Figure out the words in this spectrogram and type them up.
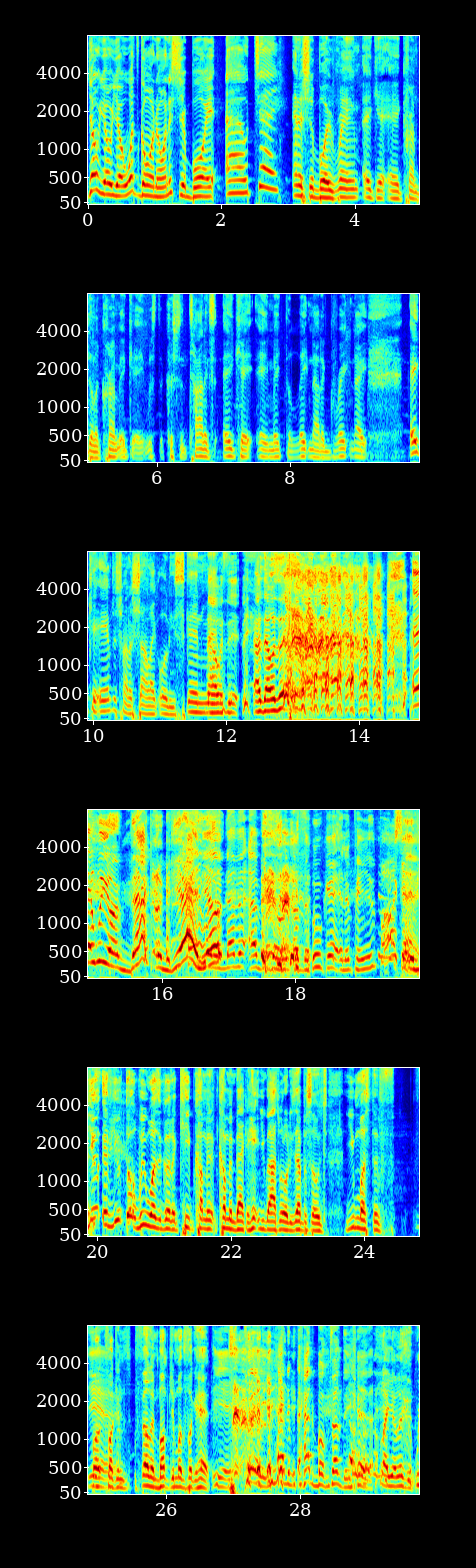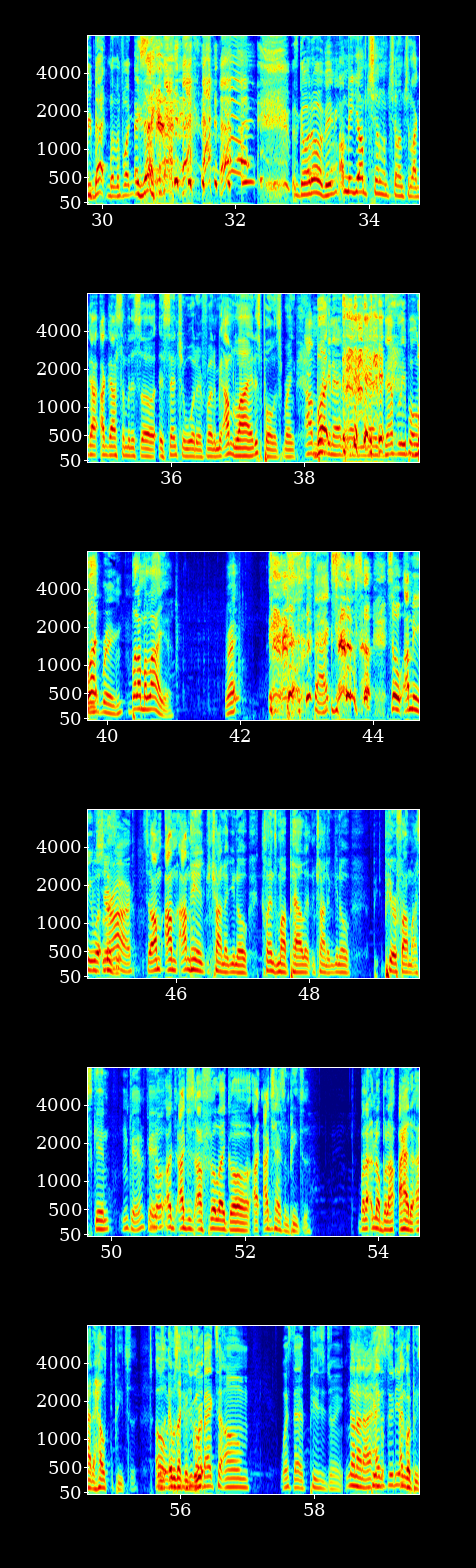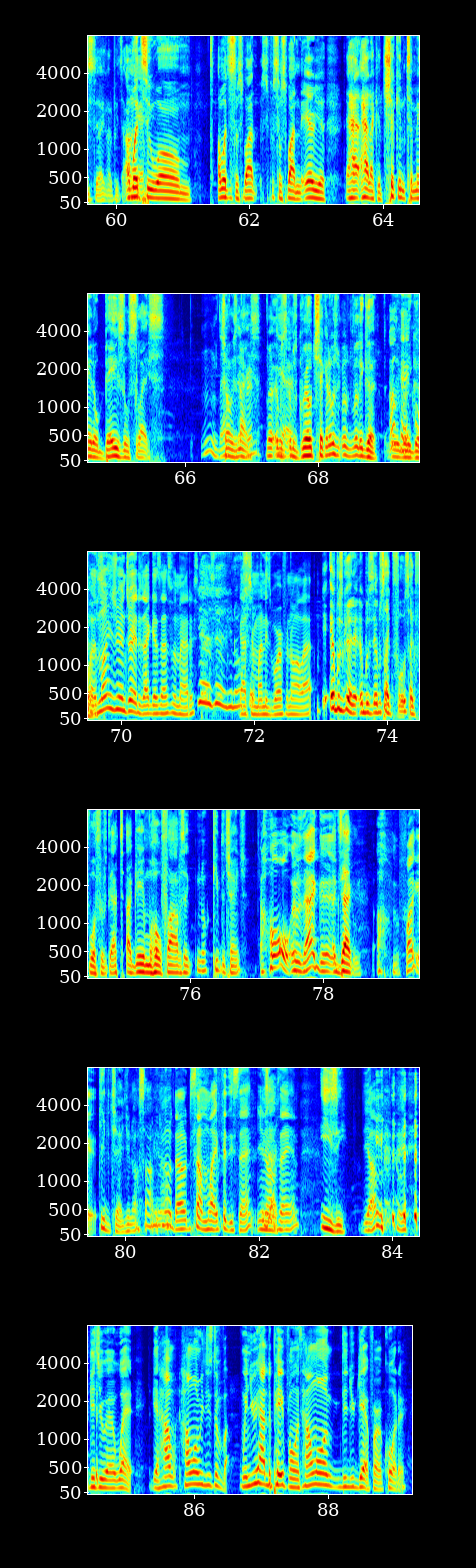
Yo, yo, yo, what's going on? It's your boy LJ. And it's your boy Reem, aka Creme de la Creme, aka Mr. Kush and Tonics, aka Make the Late Night a Great Night, aka I'm just trying to shine like all these skin, man. That was it. That, that was it. and we are back again, yo. Another episode of the Hookah and Opinions podcast. If you if you thought we wasn't gonna keep coming coming back and hitting you guys with all these episodes, you must have fu- Yeah. fucking fell and bumped your motherfucking head. yeah, clearly you had to had to bump something. I'm like, yo, listen. we back, motherfucker. Exactly. What's going on, baby? I mean, yo, I'm chilling, I'm chilling, I'm chilling. I got I got some of this uh, essential water in front of me. I'm lying. This Poland Spring. I'm but, looking at it. That's definitely Poland but, Spring. But I'm a liar, right? Facts. so, so I mean, what- Sure listen. are. So I'm I'm I'm here trying to you know cleanse my palate and trying to you know purify my skin. Okay, okay. You know, I, I just I feel like uh I, I just had some pizza, but I, no, but I, I had a, I had a healthy pizza. It was, oh, it was like did a you gri- go back to um, what's that pizza joint? No, no, no. I, Pizza I, Studio? I go to pizza. I go to pizza. I went Okay. to um I went to some spot some spot in the area that had, had like a chicken tomato basil slice. Mm, that's So it was different. nice. It was Yeah. it was grilled chicken. It was, it was really good. Really, okay, really cool. good. As long as you enjoyed it, I guess that's what matters. yeah, yeah, you know. Got so- your money's worth and all that. it was good. It was it was like four, it was like four fifty. I, I gave him a whole five. I was like, you know, keep the change. Oh, it was that good. Exactly. Oh, fuck it. Keep the change. You know, so, you know, No doubt, something like fifty cent. You know what I'm saying? easy. Yup. get you wet. Get how how long did you to when you had the payphones? How long did you get for a quarter?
